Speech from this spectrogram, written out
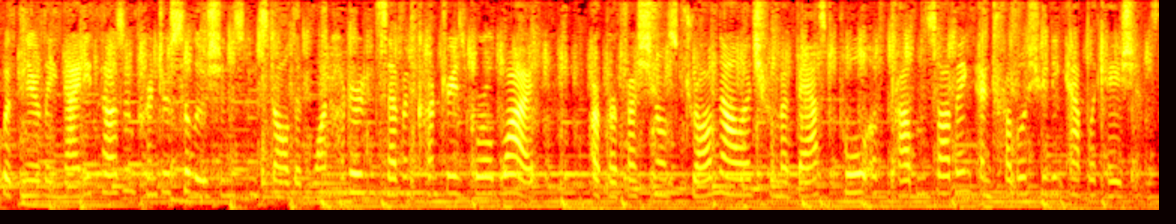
With nearly 90,000 printer solutions installed in 107 countries worldwide, our professionals draw knowledge from a vast pool of problem-solving and troubleshooting applications,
